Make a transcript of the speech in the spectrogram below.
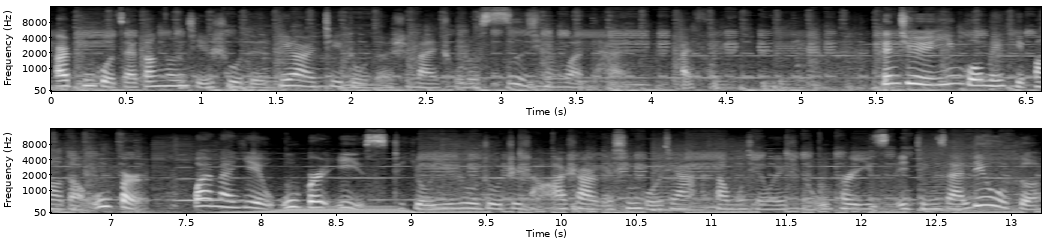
而苹果在刚刚结束的第二季度呢，是卖出了四千万台 iPhone。根据英国媒体报道，Uber。外卖业 Uber Eats 有意入驻至少二十二个新国家。到目前为止，Uber Eats 已经在六个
